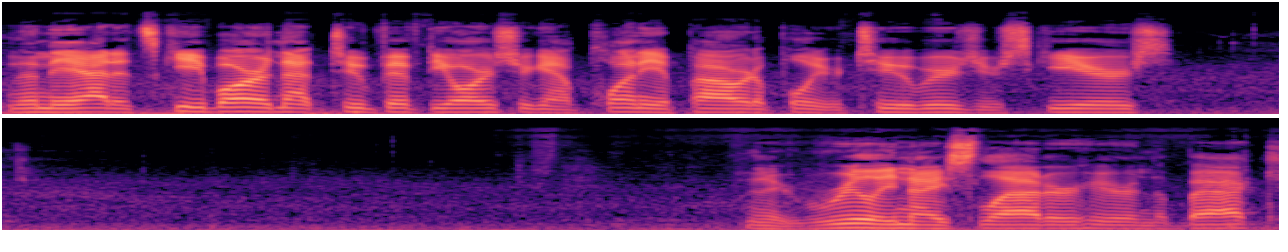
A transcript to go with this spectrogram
And then the added ski bar and that 250 horse, you're gonna have plenty of power to pull your tubers, your skiers. And a really nice ladder here in the back.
